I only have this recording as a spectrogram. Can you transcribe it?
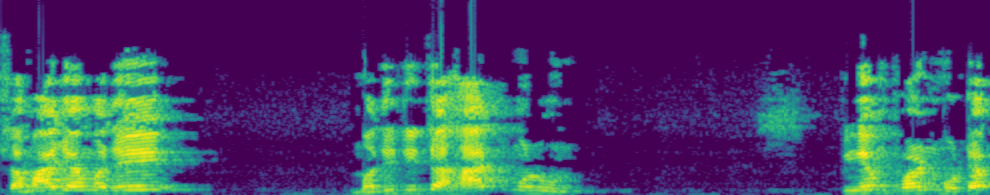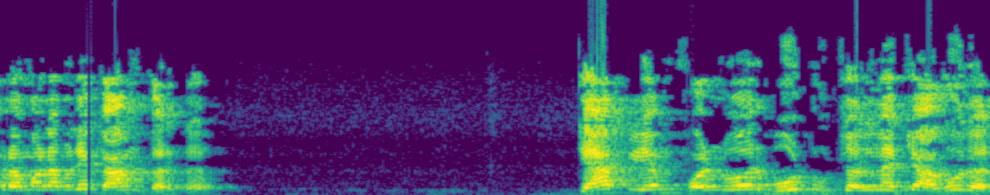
समाजामध्ये मदतीचा हात म्हणून पीएम फंड मोठ्या प्रमाणामध्ये काम करतं. त्या पीएम फंडवर बोट उचलण्याच्या अगोदर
